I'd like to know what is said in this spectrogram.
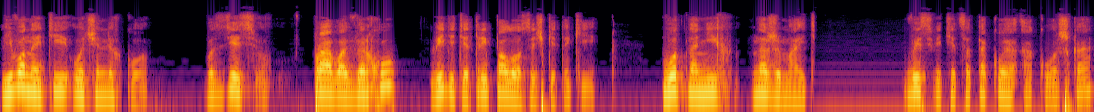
Его найти очень легко. Вот здесь вправо вверху, видите, три полосочки такие. Вот на них нажимаете высветится такое окошко.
